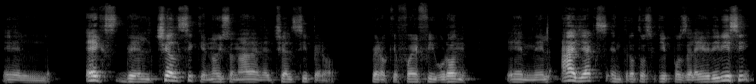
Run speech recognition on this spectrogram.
el ex del Chelsea, que no hizo nada en el Chelsea, pero, pero que fue figurón en el Ajax, entre otros equipos de la Eredivisie.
